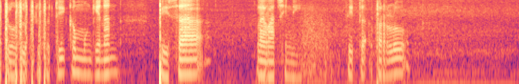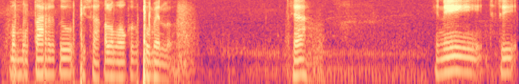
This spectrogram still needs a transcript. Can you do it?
mobil-mobil pribadi kemungkinan bisa lewat sini. Tidak perlu memutar itu bisa kalau mau ke Kebumen loh. Ya. Ini jadi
